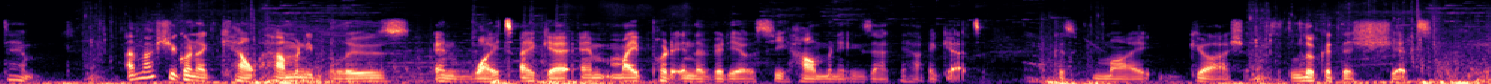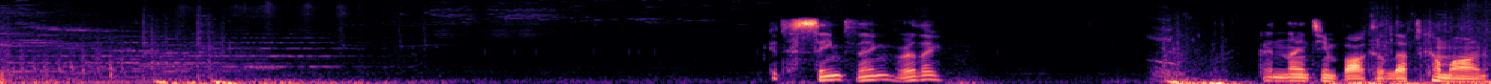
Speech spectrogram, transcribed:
Damn. I'm actually gonna count how many blues and whites I get, and might put it in the video. See how many exactly I get. Because my gosh, look at this shit. Get the same thing, really? Got 19 boxes left, come on.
